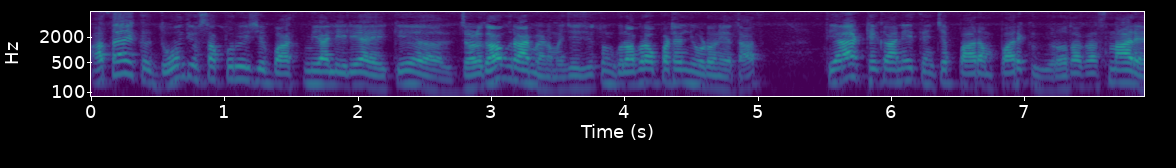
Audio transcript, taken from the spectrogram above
आता एक दोन दिवसापूर्वी जी बातमी आलेली आहे की जळगाव ग्रामीण म्हणजे जिथून गुलाबराव पटेल निवडून येतात त्या ठिकाणी त्यांचे पारंपरिक विरोधक असणारे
